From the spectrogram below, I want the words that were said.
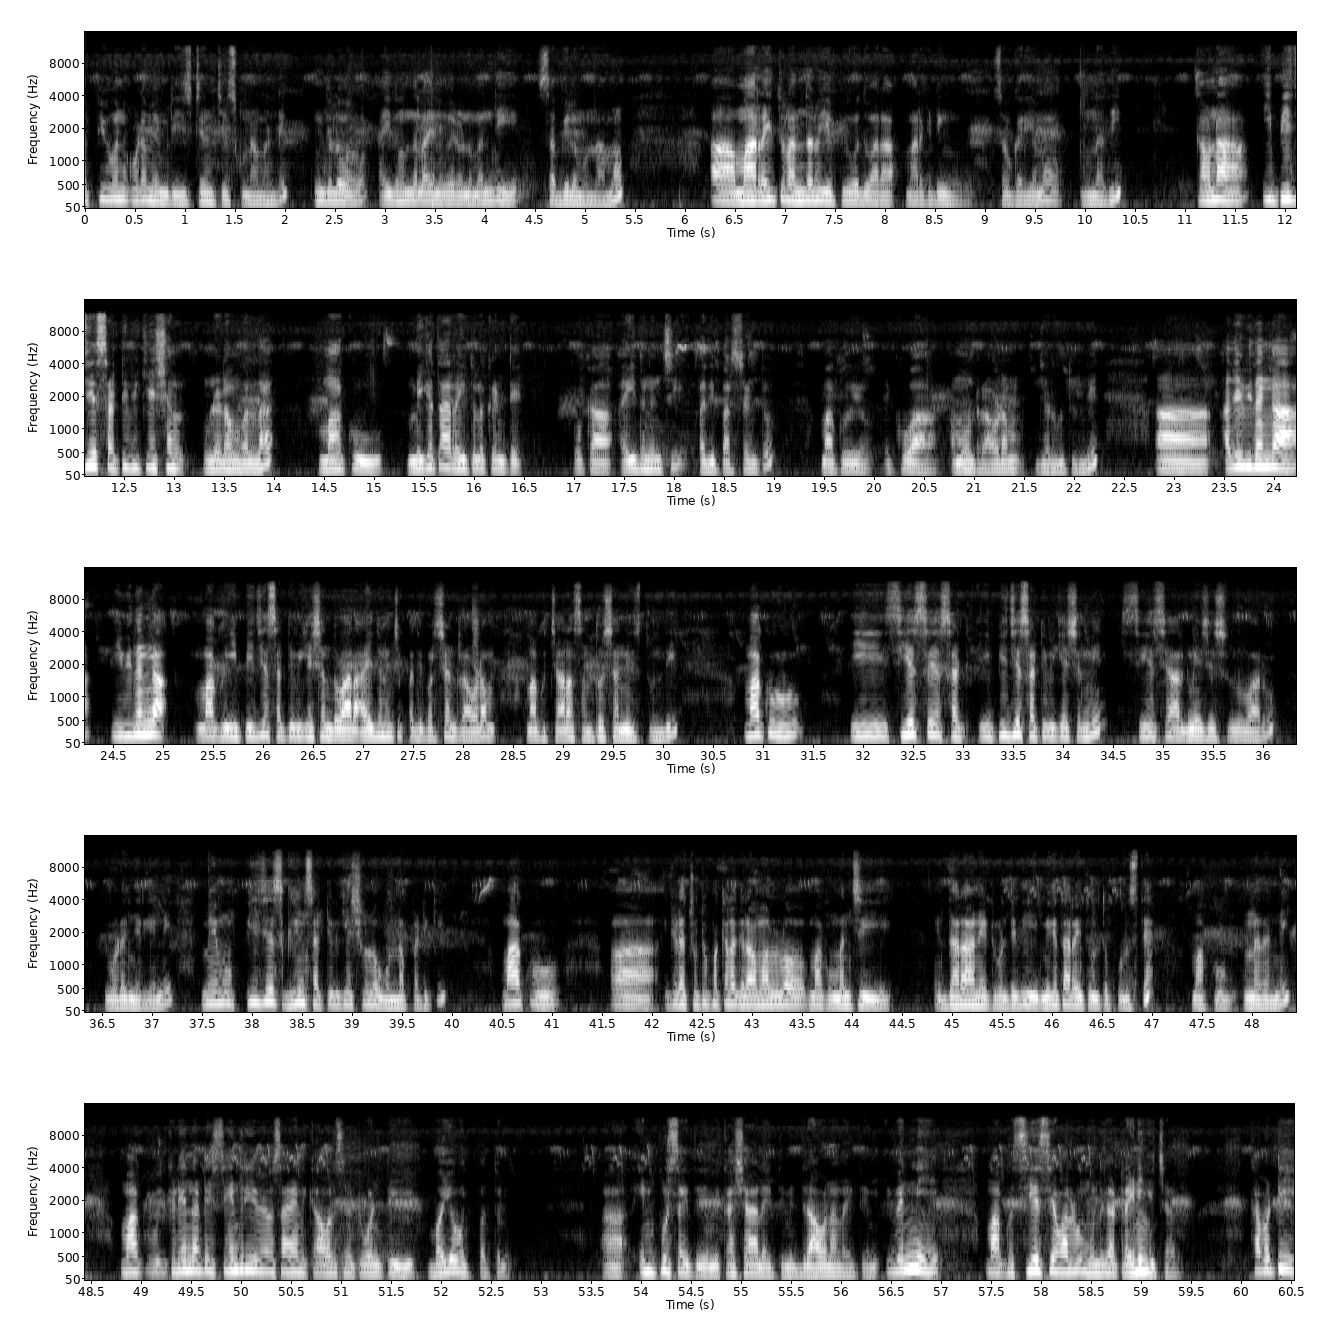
ఎఫ్యూని కూడా మేము రిజిస్ట్రేషన్ చేసుకున్నామండి. ఇందులో ఐదు వందల ఎనభై రెండు మంది సభ్యులం ఉన్నాము. మా రైతులందరూ ఎఫ్యూఓ ద్వారా మార్కెటింగ్ సౌకర్యము ఉన్నది. కావున ఈ పీజీఎస్ సర్టిఫికేషన్ ఉండడం వల్ల మాకు మిగతా రైతుల కంటే ఒక ఐదు నుంచి పది పర్సెంట్ మాకు ఎక్కువ అమౌంట్ రావడం జరుగుతుంది. అదేవిధంగా ఈ విధంగా మాకు ఈ పీజీఎస్ సర్టిఫికేషన్ ద్వారా ఐదు నుంచి పది పర్సెంట్ రావడం మాకు చాలా సంతోషాన్ని ఇస్తుంది. మాకు ఈ సిఎస్ఏ సర్టి ఈ పీజీఎస్ సర్టిఫికేషన్ని సిఎస్ఏ ఆర్గనైజేషన్ వారు ఇవ్వడం జరిగింది. మేము పీజీఎస్ గ్రీన్ సర్టిఫికేషన్లో ఉన్నప్పటికీ మాకు ఇక్కడ చుట్టుపక్కల గ్రామాల్లో మాకు మంచి ధర అనేటువంటిది మిగతా రైతులతో పోలిస్తే మాకు ఉన్నదండి. మాకు ఇక్కడ ఏంటంటే సేంద్రియ వ్యవసాయానికి కావాల్సినటువంటి బయో ఉత్పత్తులు ఇన్పుట్స్ అయితే మీ కషాయాలు అయితే మీ ద్రావణాలు అయితే ఇవన్నీ మాకు సిఎస్ఏ వాళ్ళు ముందుగా ట్రైనింగ్ ఇచ్చారు. కాబట్టి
